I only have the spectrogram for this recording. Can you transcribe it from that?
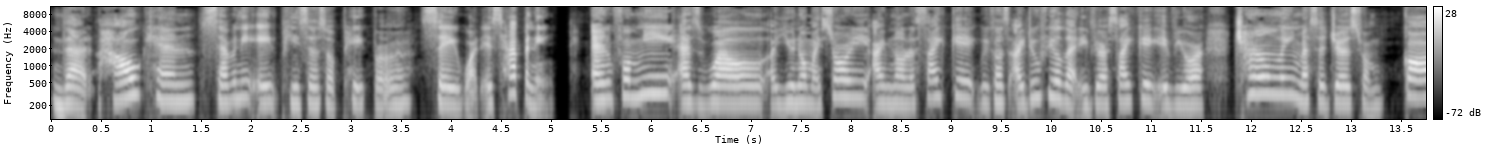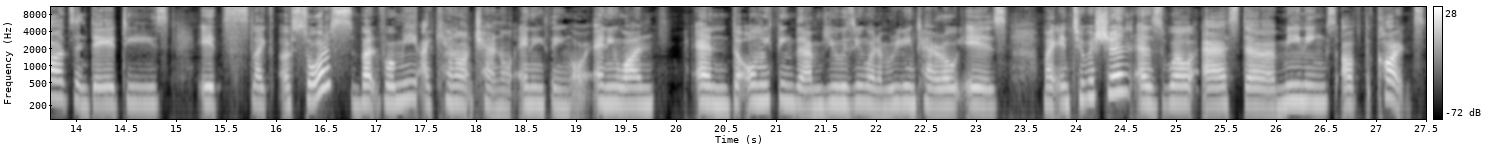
that how can 78 pieces of paper say what is happening? And for me as well, uh, you know my story. I'm not a psychic because I do feel that if you're a psychic, if you're channeling messages from gods and deities, it's like a source. But for me, I cannot channel anything or anyone. And the only thing that I'm using when I'm reading tarot is my intuition as well as the meanings of the cards.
